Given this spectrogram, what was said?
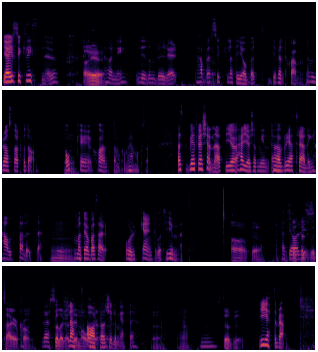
jag är cyklist nu. Oh yeah. Hörni, ni som bryr er. Jag har börjat cykla till jobbet. Det är väldigt skönt. En bra start på dagen. Och eh, skönt när man kommer hem också. Fast vet du vad jag känner? Att det gör, här görs att min övriga träning haltar lite. Mm. Som att jag bara så här, orkar inte gå till gymmet. Oh, okay. För att Just jag physically tired from. för jag har like cyklat workout. 18 kilometer. Yeah. Damn. Mm. Still good. Det är jättebra.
